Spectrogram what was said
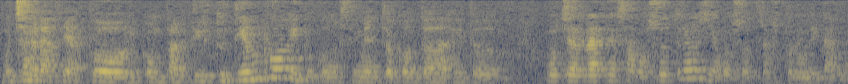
Muchas gracias por compartir tu tiempo y tu conocimiento con todas y todos. Muchas gracias a vosotros y a vosotras por invitarme.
